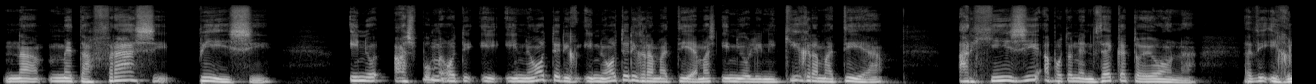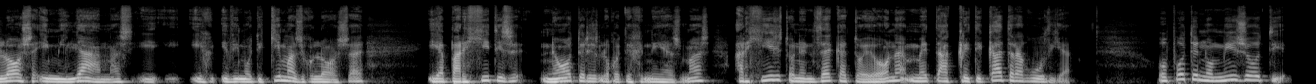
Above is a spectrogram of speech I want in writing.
να μεταφράσει ποίηση είναι ας πούμε ότι η, η, νεότερη, η νεότερη γραμματεία μας, η νεοελληνική γραμματεία αρχίζει από τον 11ο αιώνα. Δηλαδή η γλώσσα, η μιλιά μας, η, η, η δημοτική μας γλώσσα, η απαρχή της νεότερης λογοτεχνίας μας αρχίζει τον 11ο αιώνα με τα ακριτικά τραγούδια. Οπότε νομίζω ότι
